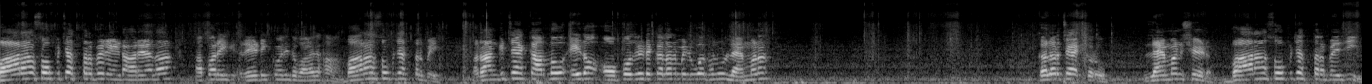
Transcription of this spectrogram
1275 ਰੁਪਏ ਰੇਟ ਆ ਰਿਹਾ ਇਹਦਾ। ਆਪਾਂ ਰੇ- ਰੇਟ ਇੱਕ ਵਾਰੀ ਦੁਬਾਰਾ ਹਾਂ 1275 ਰੁਪਏ। ਰੰਗ ਚੈੱਕ ਕਰ ਲਓ, ਇਹਦਾ ਆਪੋਜ਼ਿਟ ਕਲਰ ਮਿਲੂਗਾ ਤੁਹਾਨੂੰ ਲੈਮਨ ਕਲਰ ਚੈੱਕ ਕਰੋ ਲੈਮਨ ਸ਼ੇਡ 1275 ਰੁਪਏ ਜੀ।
